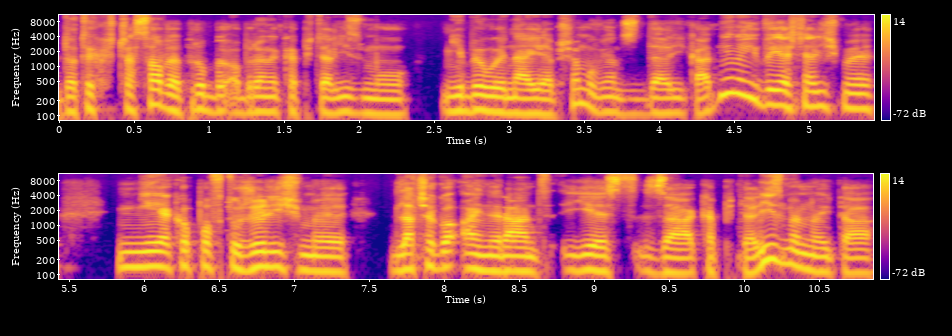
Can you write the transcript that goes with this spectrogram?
dotychczasowe próby obrony kapitalizmu nie były najlepsze, mówiąc delikatnie, no i wyjaśnialiśmy, niejako powtórzyliśmy, dlaczego Ayn Rand jest za kapitalizmem, no i ta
